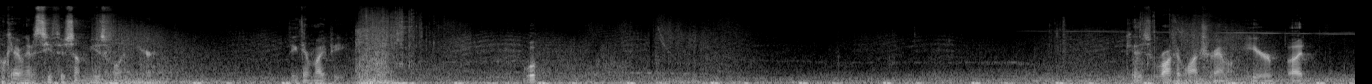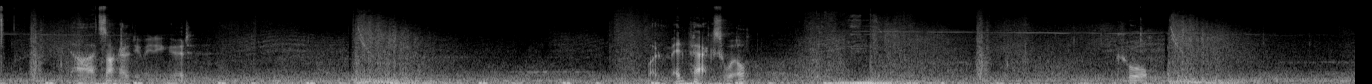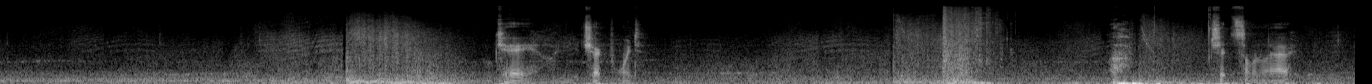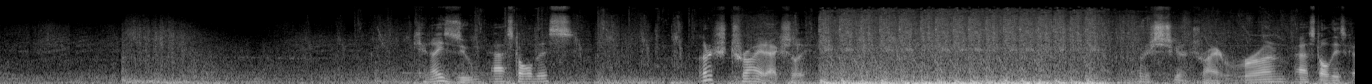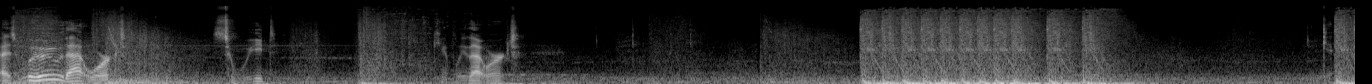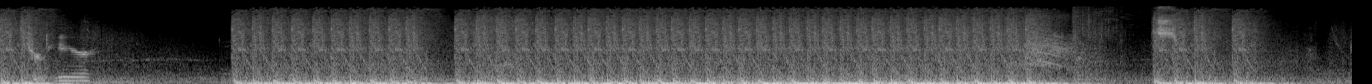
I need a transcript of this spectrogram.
Okay, I'm gonna see if there's something useful in here. I think there might be. Whoop. Okay, there's a rocket launcher ammo here, but no, that's not gonna do me any good. But med packs will. Cool. Okay, I need a checkpoint. Ah, shit, something in my eye. Can I zoom past all this? I'm gonna try it actually. I'm just gonna try and run past all these guys. Woohoo, that worked. Sweet. Can't believe that worked. Here.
